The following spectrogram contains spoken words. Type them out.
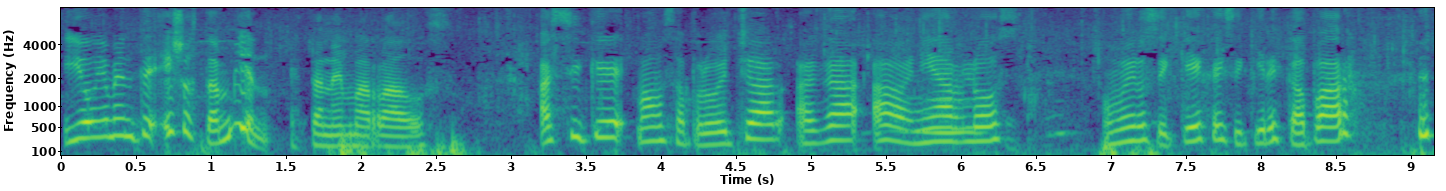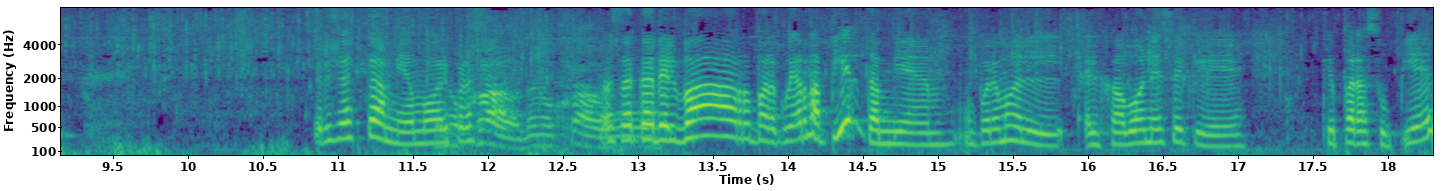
Y obviamente ellos también están enmarrados. Así que vamos a aprovechar acá a bañarlos. Homero se queja y se quiere escapar. Pero ya está, mi amor. Para, enojado, está enojado. para sacar el barro, para cuidar la piel también. Ponemos el, el jabón ese que, que es para su piel.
